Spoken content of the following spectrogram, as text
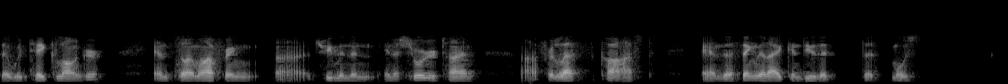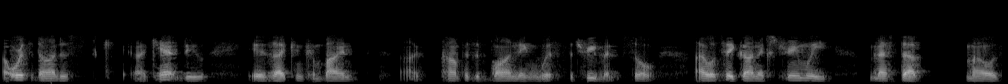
that would take longer. And so I'm offering uh, treatment in, in a shorter time uh, for less cost. And the thing that I can do that that most orthodontists uh, can't do is I can combine uh, composite bonding with the treatment. So I will take on extremely messed up mouths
